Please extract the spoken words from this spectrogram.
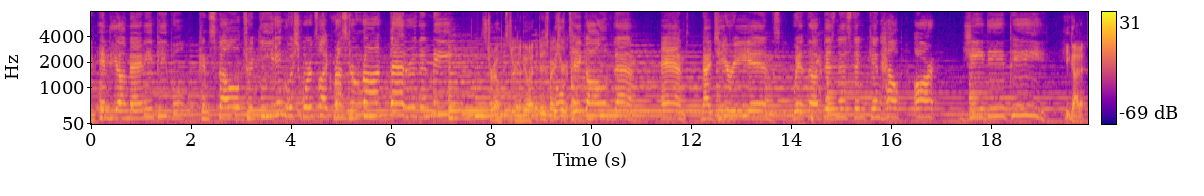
In India, many people can spell tricky English words like restaurant better than me. It's true. It's true. You can do it. It is very We'll true. take all of them and Nigerians with a business that can help our GDP. He got it.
